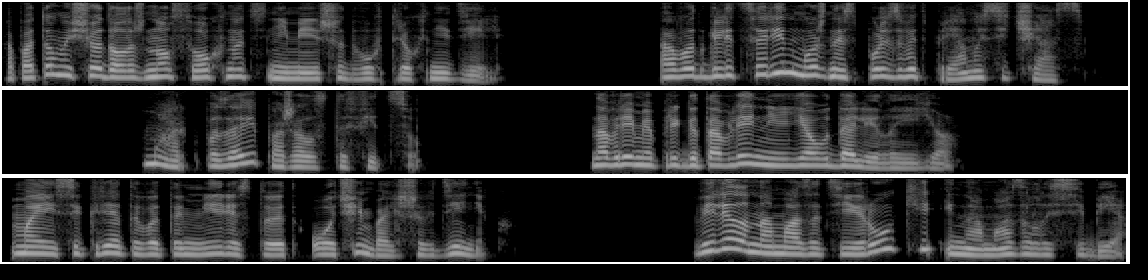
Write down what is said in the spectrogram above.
а потом еще должно сохнуть не меньше двух-трех недель. А вот глицерин можно использовать прямо сейчас. Марк, позови, пожалуйста, Фицу. На время приготовления я удалила ее. Мои секреты в этом мире стоят очень больших денег. Велела намазать ей руки и намазала себе.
